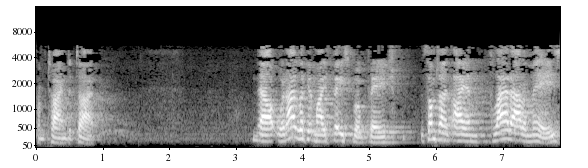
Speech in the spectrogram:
from time to time. Now, when I look at my Facebook page, sometimes I am flat out amazed.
